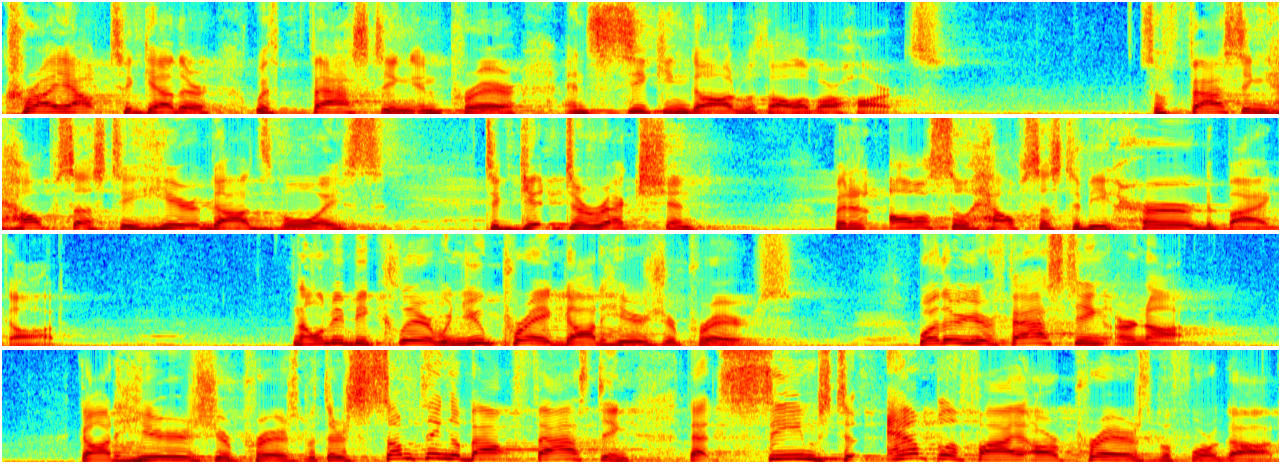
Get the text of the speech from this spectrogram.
cry out together with fasting and prayer and seeking God with all of our hearts. So, fasting helps us to hear God's voice to get direction, but it also helps us to be heard by God. Now, let me be clear when you pray, God hears your prayers, whether you're fasting or not. God hears your prayers, but there's something about fasting that seems to amplify our prayers before God.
